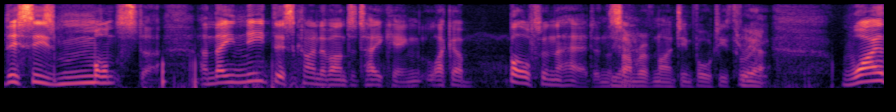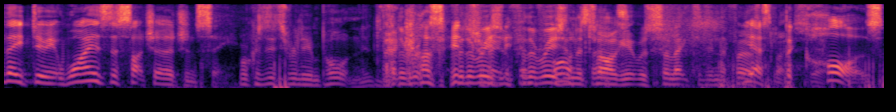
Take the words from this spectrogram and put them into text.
This is monster. And they need this kind of undertaking like a bolt in the head in the Yeah. summer of 1943. Yeah. Why are they doing it? Why is there such urgency? Well, because it's really important. It's for the, for the reason really for the reason the target was selected in the first yes, place. because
